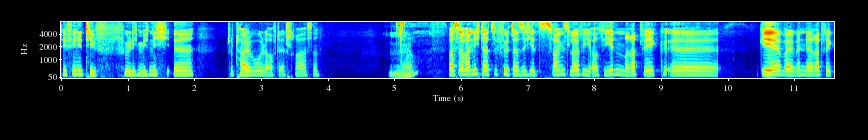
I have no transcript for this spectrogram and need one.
definitiv fühle ich mich nicht äh, total wohl auf der Straße. Ja. Was aber nicht dazu führt, dass ich jetzt zwangsläufig auf jeden Radweg äh, gehe, weil wenn der Radweg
